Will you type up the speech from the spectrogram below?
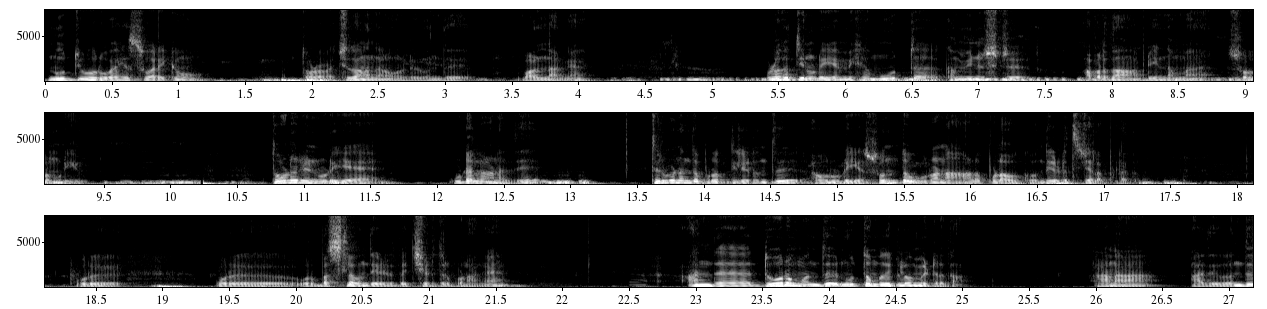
நூற்றி ஒரு வயசு வரைக்கும் தோழர் அச்சுதானந்தன் அவர்கள் வந்து வாழ்ந்தாங்க. உலகத்தினுடைய மிக மூத்த கம்யூனிஸ்ட்டு அவர்தான் அப்படின்னு நம்ம சொல்ல முடியும். தோழரினுடைய உடலானது திருவனந்தபுரத்திலிருந்து அவருடைய சொந்த ஊரான ஆலப்புழாவுக்கு வந்து எடுத்து செல்லப்பட்டது. ஒரு ஒரு ஒரு பஸ்ஸில் வந்து எடு- வச்சு எடுத்துகிட்டு போனாங்க. அந்த தூரம் வந்து நூற்றம்பது கிலோமீட்டர் தான். ஆனால் அது வந்து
